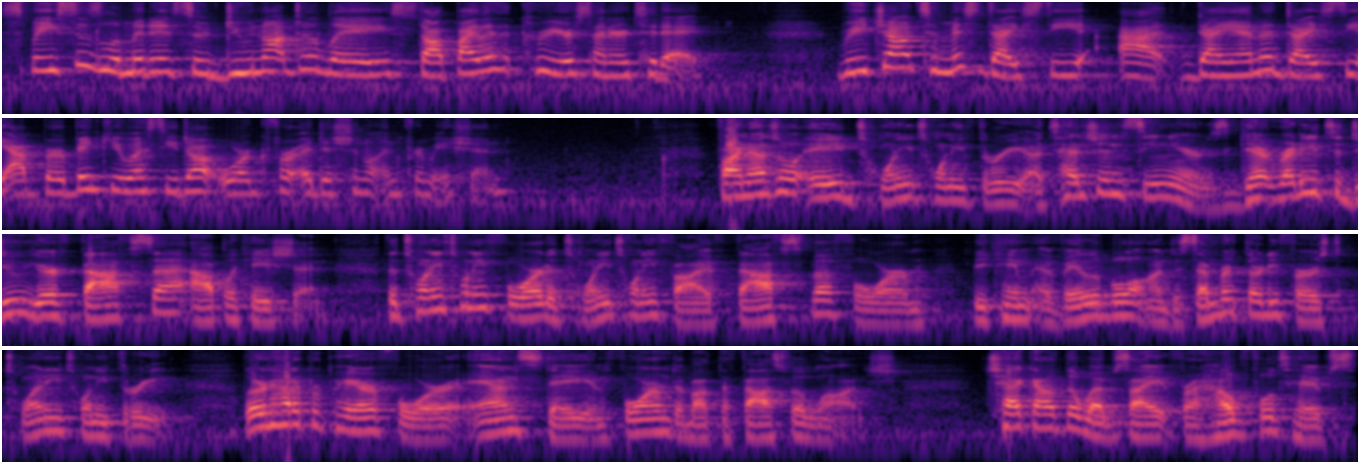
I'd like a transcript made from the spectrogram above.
Space is limited, so do not delay. Stop by the Career Center today. Reach out to Ms. Dicey at Diana Dicey at burbankusd.org for additional information. Financial Aid 2023. Attention seniors, get ready to do your FAFSA application. The 2024 to 2025 FAFSA form became available on December 31st, 2023. Learn how to prepare for and stay informed about the FAFSA launch. Check out the website for helpful tips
